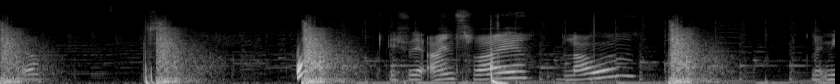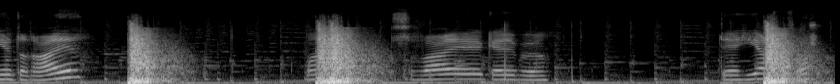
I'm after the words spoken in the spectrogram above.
Ja. Ich will ein, zwei blaue. Mit mir drei. Und zwei gelbe. Der hier hat auch schon.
